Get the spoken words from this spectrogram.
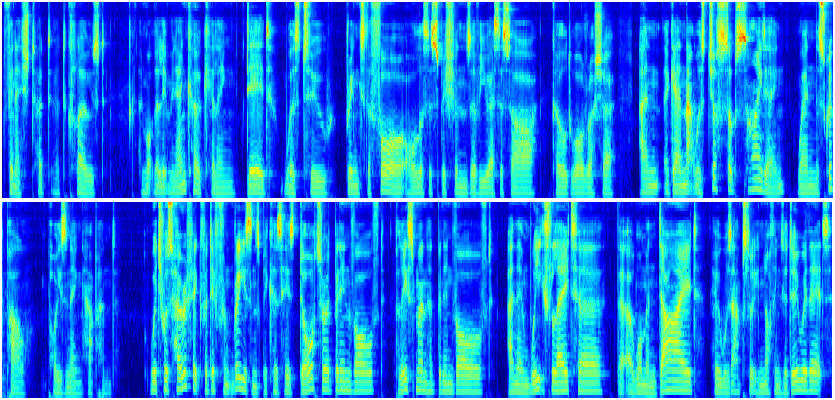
finished, had, had closed. And what the Litvinenko killing did was to bring to the fore all the suspicions of USSR, Cold War Russia. And again, that was just subsiding when the Skripal poisoning happened which was horrific for different reasons because his daughter had been involved, policemen had been involved, and then weeks later, a woman died who was absolutely nothing to do with it.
